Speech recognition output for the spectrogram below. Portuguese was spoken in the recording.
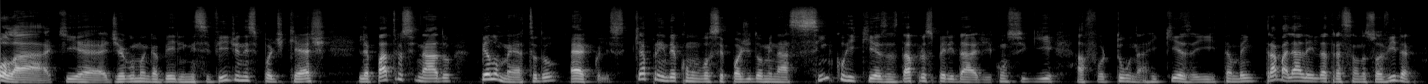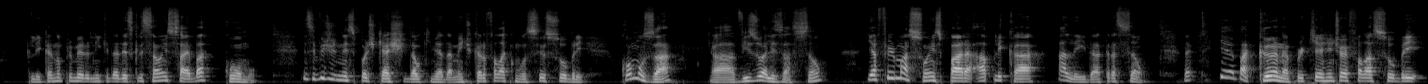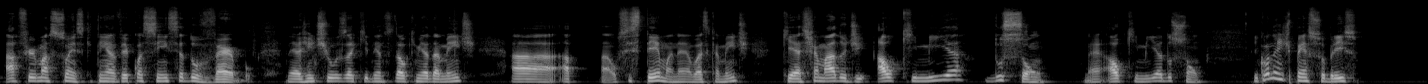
Olá, aqui é Diego Mangabeira e nesse vídeo, nesse podcast, ele é patrocinado pelo método Hércules. Quer aprender como você pode dominar cinco riquezas da prosperidade e conseguir a fortuna, a riqueza e também trabalhar a lei da atração da sua vida? Clica no primeiro link da descrição e saiba como. Nesse vídeo, nesse podcast da Alquimia da Mente, eu quero falar com você sobre como usar a visualização e afirmações para aplicar a lei da atração. Né? E é bacana porque a gente vai falar sobre afirmações que tem a ver com a ciência do verbo. Né? A gente usa aqui dentro da alquimia da mente a, a, a, o sistema, né, basicamente, que é chamado de alquimia do som. Né? Alquimia do som. E quando a gente pensa sobre isso,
